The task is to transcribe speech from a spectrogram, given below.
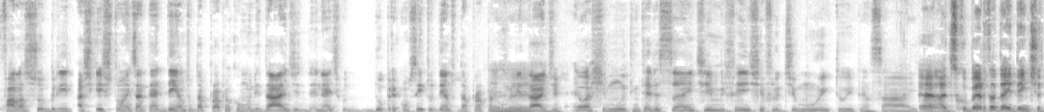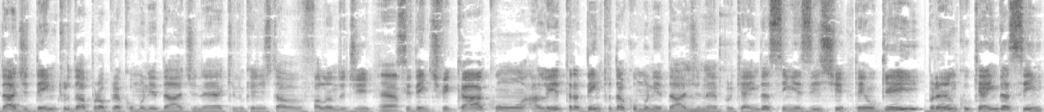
fala sobre as questões até dentro dentro da própria comunidade, né? Tipo, do preconceito dentro da própria uhum. comunidade. Eu achei muito interessante, me fez refletir muito e pensar. E é, a descoberta da identidade dentro da própria comunidade, né? Aquilo que a gente tava falando de é. se identificar com a letra dentro da comunidade, uhum. né? Porque ainda assim existe, tem o gay branco que ainda assim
